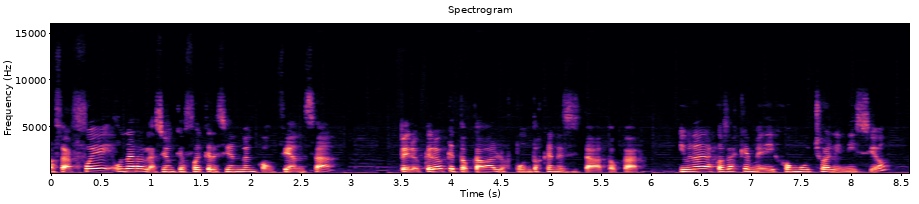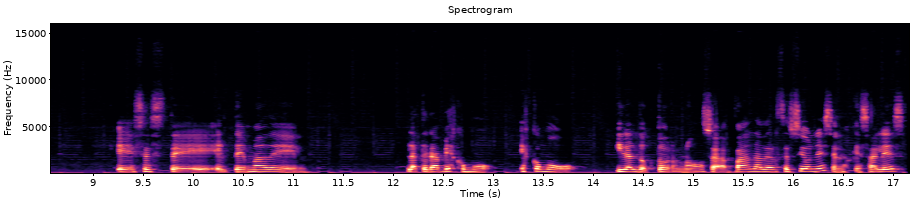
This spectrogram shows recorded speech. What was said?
o sea, fue una relación que fue creciendo en confianza, pero creo que tocaba los puntos que necesitaba tocar. Y una de las cosas que me dijo mucho al inicio es este, el tema de la terapia es como, es como ir al doctor, ¿no? O sea, van a haber sesiones en las que sales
